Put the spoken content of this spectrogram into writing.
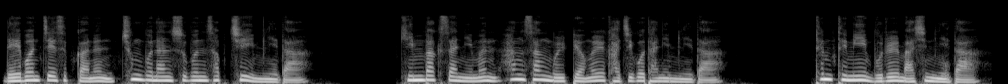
네 번째 습관은 충분한 수분 섭취입니다. 김 박사님은 항상 물병을 가지고 다닙니다. 틈틈이 물을 마십니다.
